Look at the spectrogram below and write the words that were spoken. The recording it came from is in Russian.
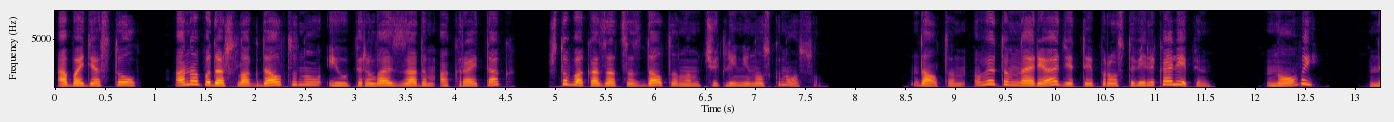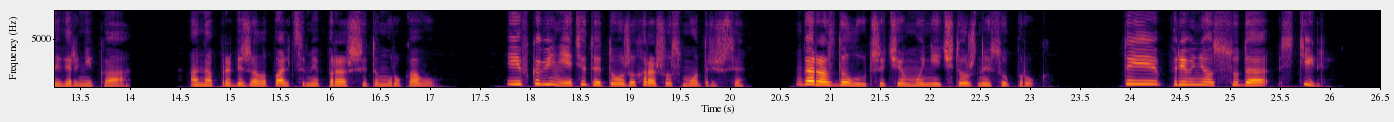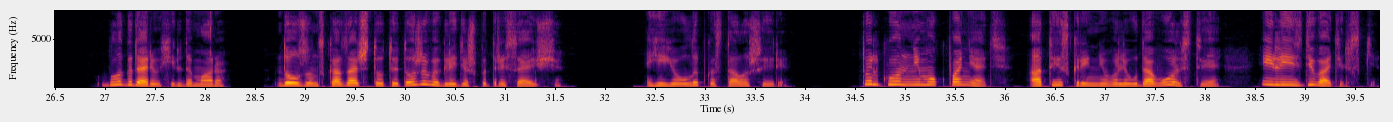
Обойдя стол, она подошла к Далтону и уперлась задом о край так, чтобы оказаться с Далтоном чуть ли не нос к носу. «Далтон, в этом наряде ты просто великолепен. Новый? Наверняка». Она пробежала пальцами по расшитому рукаву. «И в кабинете ты тоже хорошо смотришься. Гораздо лучше, чем мой ничтожный супруг. Ты привнес сюда стиль. Благодарю, Хильдемара. Должен сказать, что ты тоже выглядишь потрясающе. Ее улыбка стала шире. Только он не мог понять, от искреннего ли удовольствия или издевательски.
